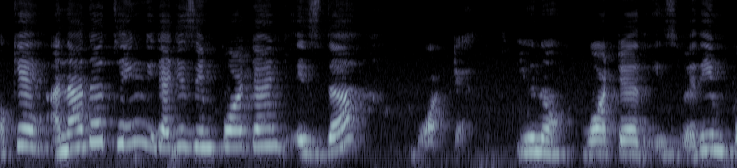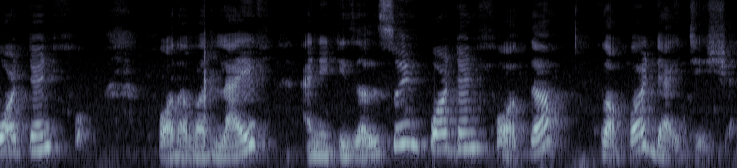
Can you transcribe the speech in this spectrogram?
Okay, another thing that is important is the water. You know, water is very important for, for our life and it is also important for the proper digestion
